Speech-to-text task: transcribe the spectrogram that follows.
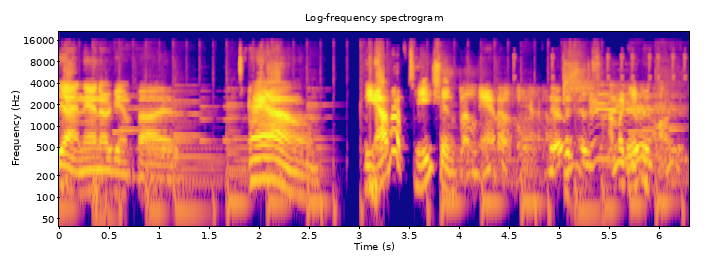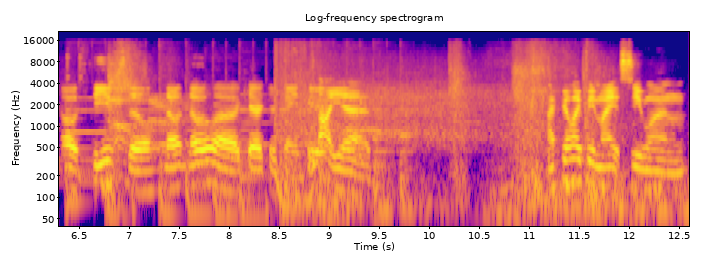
Yeah, Nano Game 5. Damn. The adaptation from Nano. That was just, I'm gonna give it 100. Oh, Steve still. No no uh, character change here. Not yet. I feel like we might see one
